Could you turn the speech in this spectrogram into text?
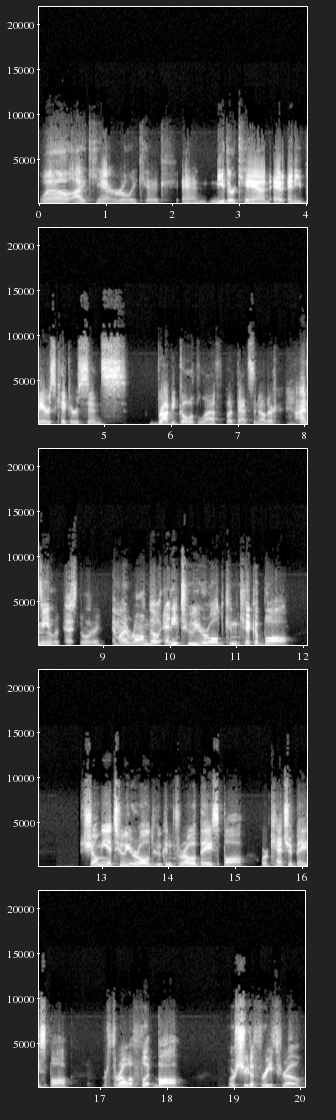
Well i can't really kick and neither can any bears kicker since Robbie Gould left, but that's another. That's I mean, another uh, story. Am I wrong though? Any two year old can kick a ball. Show me a two year old who can throw a baseball or catch a baseball or throw a football or shoot a free throw.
